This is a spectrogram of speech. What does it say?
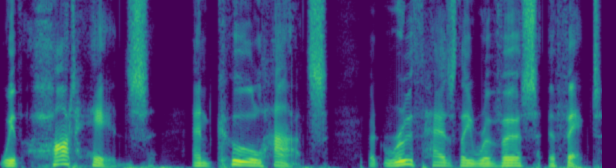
with hot heads and cool hearts. But Ruth has the reverse effect.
